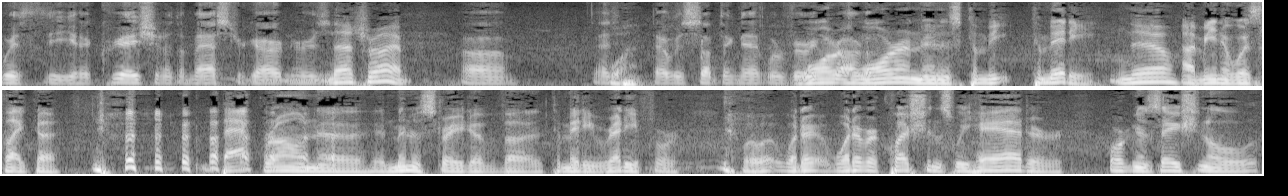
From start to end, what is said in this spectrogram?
with the uh, creation of the Master Gardeners. That's right. Um, that, that was something that we're very proud Warren, of. Warren and his commi- committee. Yeah. I mean, it was like a background uh, administrative uh, committee ready for whatever, whatever questions we had or organizational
